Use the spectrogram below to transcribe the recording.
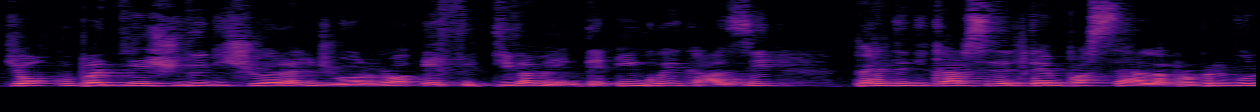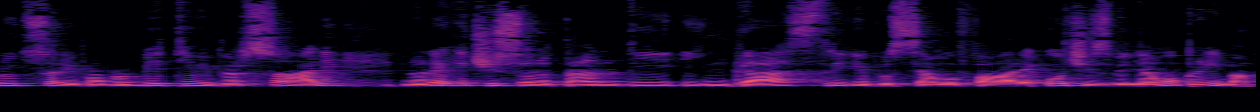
ti occupa 10-12 ore al giorno, effettivamente in quei casi per dedicarsi del tempo a sé, alla propria evoluzione, ai propri obiettivi personali, non è che ci sono tanti incastri che possiamo fare, o ci svegliamo prima,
